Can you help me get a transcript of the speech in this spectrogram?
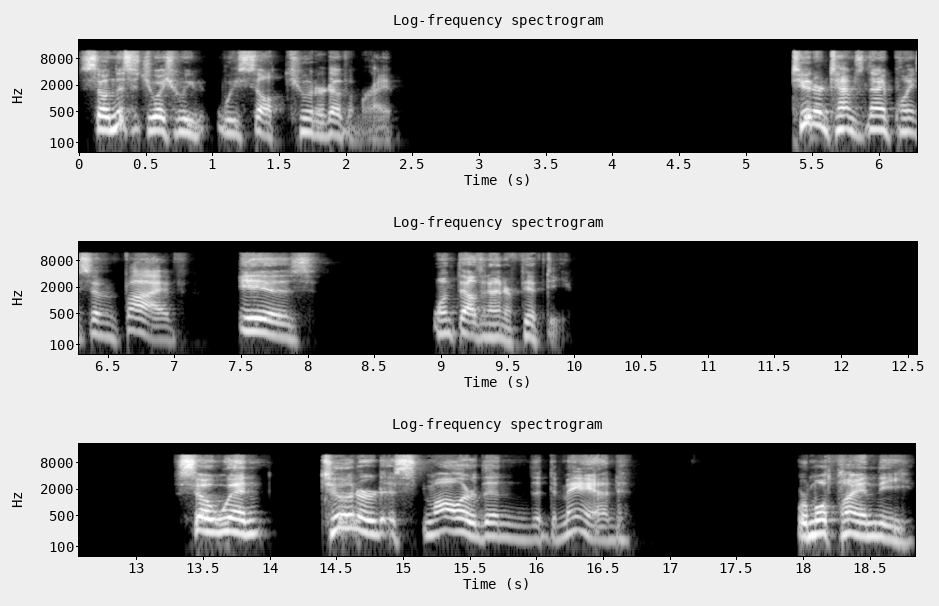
So in this situation, we, we sell 200 of them, right? 200 times 9.75 is 1,950. So when 200 is smaller than the demand, we're multiplying the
